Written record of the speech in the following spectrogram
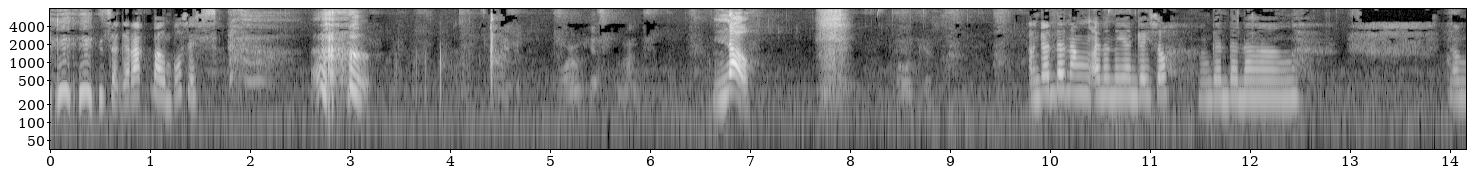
sa garak pang boses. Warm kiss. Come on. No. Kiss. Ang ganda ng ano na yan, guys, oh. Ang ganda ng ng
